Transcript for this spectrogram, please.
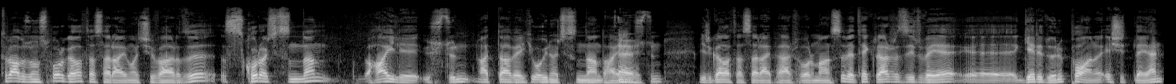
Trabzonspor Galatasaray maçı vardı. Skor açısından hayli üstün hatta belki oyun açısından da hayli evet. üstün bir Galatasaray performansı ve tekrar zirveye e, geri dönüp puanı eşitleyen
